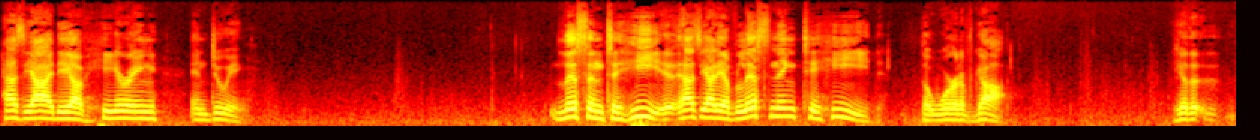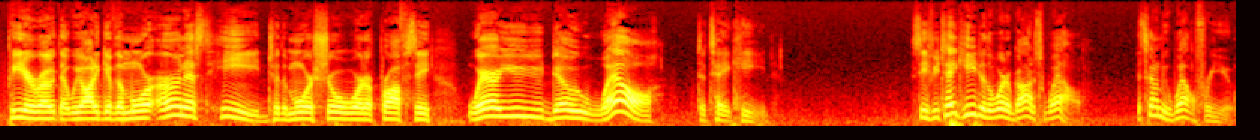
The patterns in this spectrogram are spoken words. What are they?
has the idea of hearing and doing. Listen to heed. It has the idea of listening to heed the Word of God. You know, Peter wrote that we ought to give the more earnest heed to the more sure word of prophecy, where you do well to take heed. See, if you take heed to the Word of God, it's well. It's going to be well for you.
